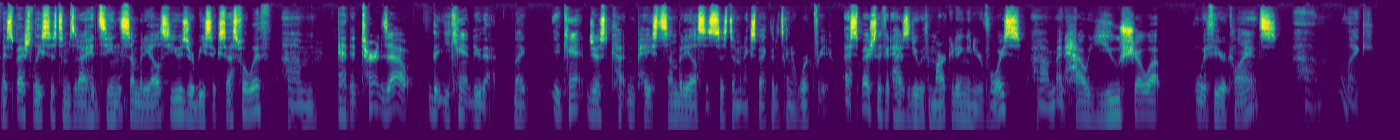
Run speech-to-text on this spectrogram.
especially systems that I had seen somebody else use or be successful with. Um, and it turns out that you can't do that. Like you can't just cut and paste somebody else's system and expect that it's going to work for you, especially if it has to do with marketing and your voice um, and how you show up with your clients. Um, like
